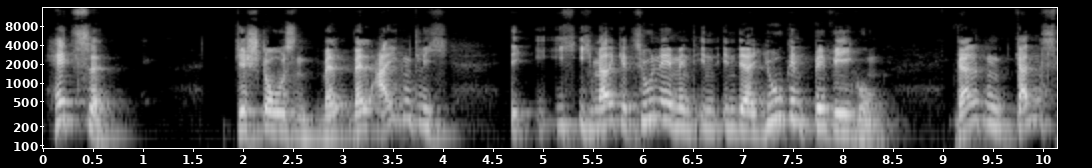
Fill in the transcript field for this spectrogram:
Hetze gestoßen, weil, weil eigentlich, ich, ich merke zunehmend in, in der Jugendbewegung, werden ganz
